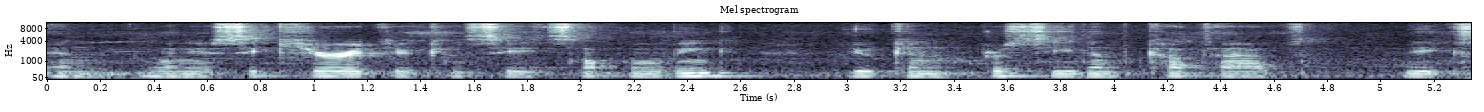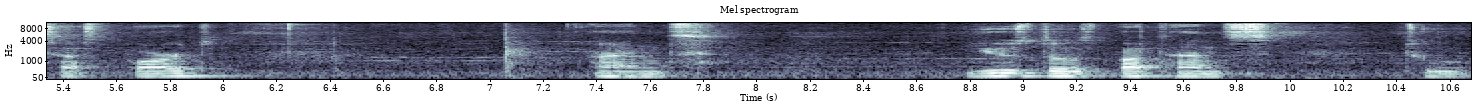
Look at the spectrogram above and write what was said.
and when you secure it you can see it's not moving. You can proceed and cut out the excess part and use those buttons to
